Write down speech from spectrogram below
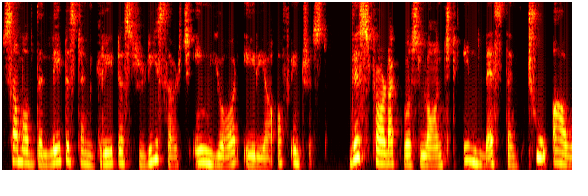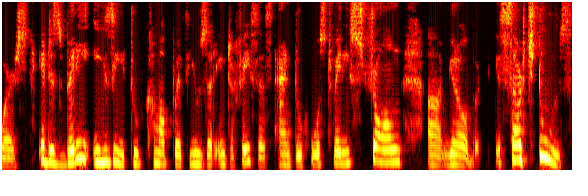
some of the latest and greatest research in your area of interest this product was launched in less than two hours. It is very easy to come up with user interfaces and to host very strong, uh, you know, search tools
